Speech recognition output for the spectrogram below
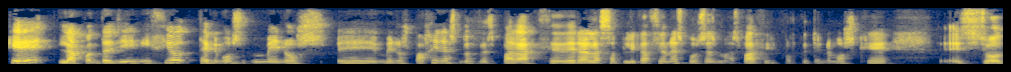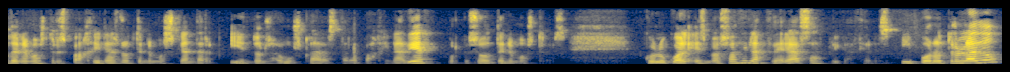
que la pantalla de inicio tenemos menos, eh, menos páginas, entonces para acceder a las aplicaciones pues es más fácil, porque tenemos que, eh, si solo tenemos tres páginas no tenemos que andar yéndonos a buscar hasta la página 10, porque solo tenemos tres. Con lo cual es más fácil acceder a esas aplicaciones. Y por otro lado,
